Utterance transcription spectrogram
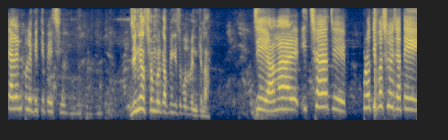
ট্যালেন্ট পুলে বৃত্তি পেয়েছি। জিনিয়াস সম্পর্কে আপনি কিছু বলবেন কিনা? জি আমার ইচ্ছা যে প্রতি বছর যাতে এই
